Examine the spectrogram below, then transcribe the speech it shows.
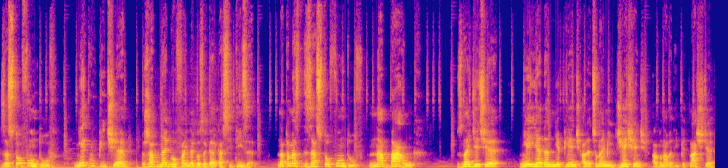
za 100 funtów nie kupicie żadnego fajnego zegarka Citizen. Natomiast za 100 funtów na bank znajdziecie nie jeden, nie pięć, ale co najmniej 10 albo nawet i 15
